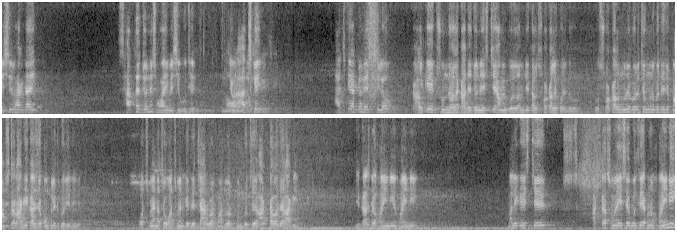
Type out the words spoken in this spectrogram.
বেশিরভাগটাই স্বার্থের জন্য সবাই বেশি বুঝে। যেমন আজকেই আজকে একজন এসেছিল কালকে সন্ধ্যাবেলা কাজের জন্য এসছে আমি বললাম যে কাল সকালে করে দেবো। ও সকাল মনে করেছে মনে করছে যে পাঁচটার আগে কাজটা কমপ্লিট করিয়ে দেবে। ওয়াচম্যান আছে ওয়াচম্যানকে দিয়ে চারবার পাঁচবার ফোন করছে আটটা বাজার আগে যে কাজটা হয়নি হয়নি। মালিক এসছে আটটার সময় এসে বলছে এখনও হয়নি।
